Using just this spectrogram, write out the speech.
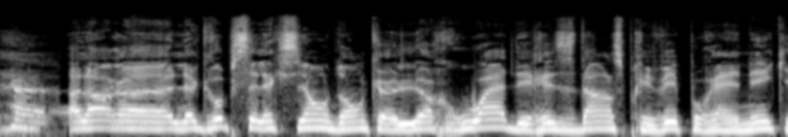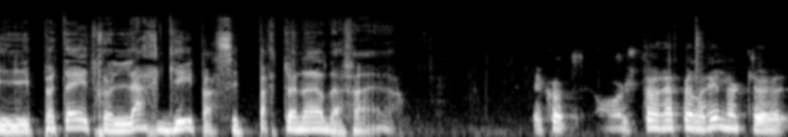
Alors, euh, le groupe Sélection, donc, euh, le roi des résidences privées pour aînés qui est peut-être largué par ses partenaires d'affaires. Écoute, je te rappellerai là, que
